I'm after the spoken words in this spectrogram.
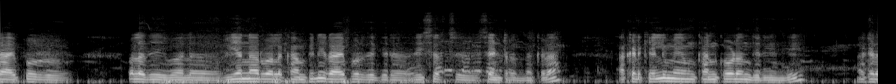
రాయ్పూర్ వాళ్ళది వాళ్ళ విఎన్ఆర్ వాళ్ళ కంపెనీ రాయ్పూర్ దగ్గర రీసెర్చ్ సెంటర్ ఉంది అక్కడ. అక్కడికి వెళ్ళి మేము కనుక్కోవడం జరిగింది. అక్కడ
